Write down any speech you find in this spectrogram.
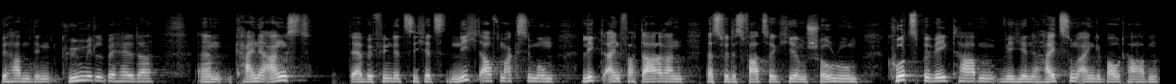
Wir haben den Kühlmittelbehälter. Ähm, keine Angst, der befindet sich jetzt nicht auf Maximum, liegt einfach daran, dass wir das Fahrzeug hier im Showroom kurz bewegt haben, wir hier eine Heizung eingebaut haben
